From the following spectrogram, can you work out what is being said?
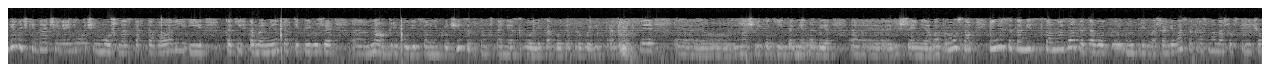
Девочки начали, они очень мощно стартовали, и в каких-то моментах теперь уже э, нам приходится у них учиться, потому что они освоили какой-то другой вид продукции, э, нашли какие-то методы э, решения вопросов. И несколько месяцев назад, это вот э, мы приглашали вас как раз на нашу встречу,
